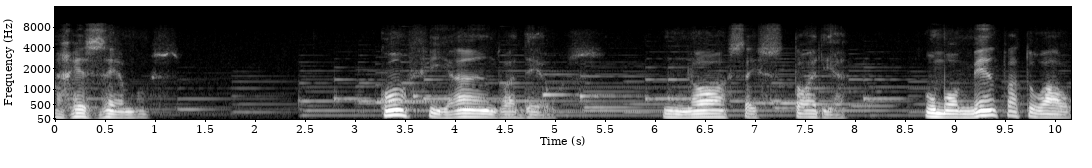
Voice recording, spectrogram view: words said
rezemos, confiando a Deus nossa história, o momento atual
